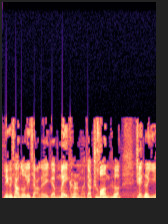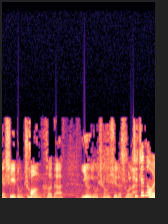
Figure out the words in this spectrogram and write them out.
李克强总理讲了一个 maker 嘛，叫创客，这个也是一种创客的应用程序的出来这。真的，我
